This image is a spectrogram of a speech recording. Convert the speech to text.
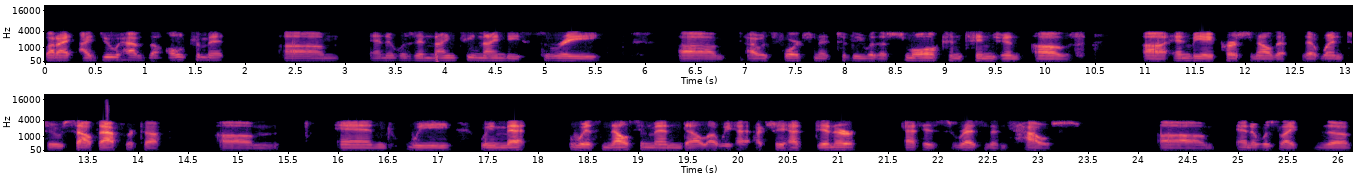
but I, I do have the ultimate, um, and it was in 1993. Um, I was fortunate to be with a small contingent of uh, NBA personnel that, that went to South Africa, um, and we we met with Nelson Mandela. We had actually had dinner at his residence house, um, and it was like the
